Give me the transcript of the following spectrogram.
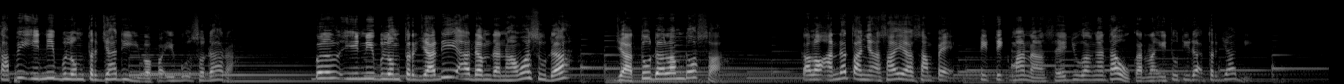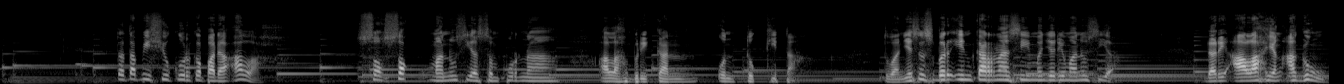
Tapi ini belum terjadi Bapak Ibu Saudara. Ini belum terjadi Adam dan Hawa sudah jatuh dalam dosa. Kalau Anda tanya saya sampai titik mana, saya juga nggak tahu karena itu tidak terjadi. Tetapi syukur kepada Allah, sosok manusia sempurna Allah berikan untuk kita. Tuhan Yesus berinkarnasi menjadi manusia dari Allah yang agung.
